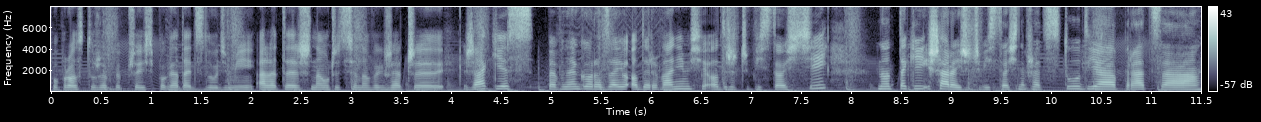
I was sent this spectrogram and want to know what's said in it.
po prostu, żeby przyjść pogadać z ludźmi, ale też nauczyć się nowych rzeczy. Żak jest pewnego rodzaju oderwaniem się od rzeczywistości, no takiej szarej rzeczywistości, na przykład studia, praca.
